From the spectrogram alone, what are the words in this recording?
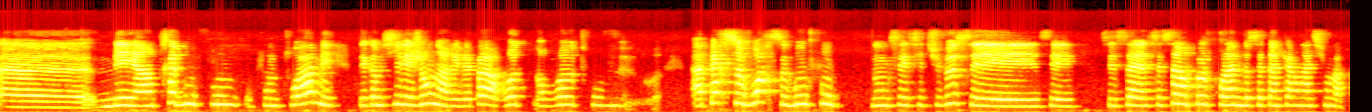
Euh, mais un très bon fond au fond de toi, mais c'est comme si les gens n'arrivaient pas à re- retrouver, à percevoir ce bon fond. Donc, si tu veux, c'est, c'est, c'est ça, ça un peu le problème de cette incarnation-là.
